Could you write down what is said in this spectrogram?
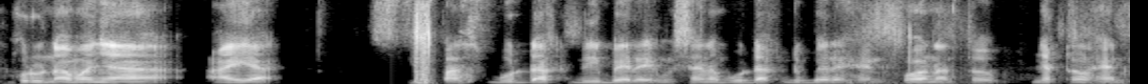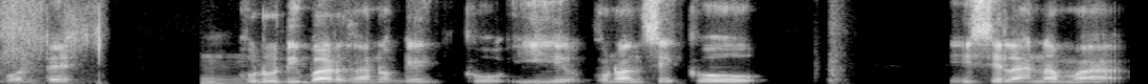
kudu namanya aya. Pas budak dibere misalnya budak dibere handphone atau nyekel handphone teh Hmm. kudu dibarengan oke? Ku iya kunon sih ku istilah nama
